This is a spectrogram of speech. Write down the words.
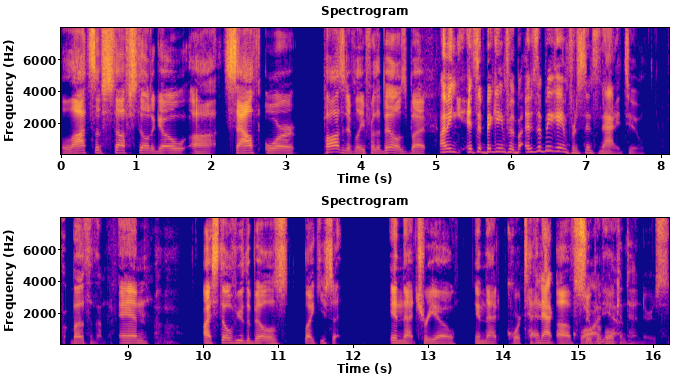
lots of stuff still to go uh, south or positively for the Bills, but I mean, it's a big game for it's a big game for Cincinnati too. both of them. And I still view the Bills, like you said, in that trio, in that quartet In that of quad, Super Bowl yeah. contenders,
